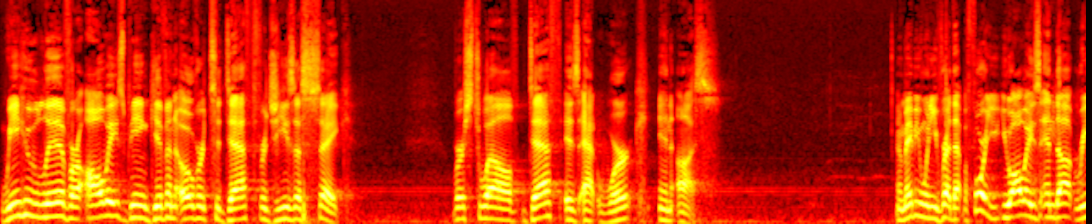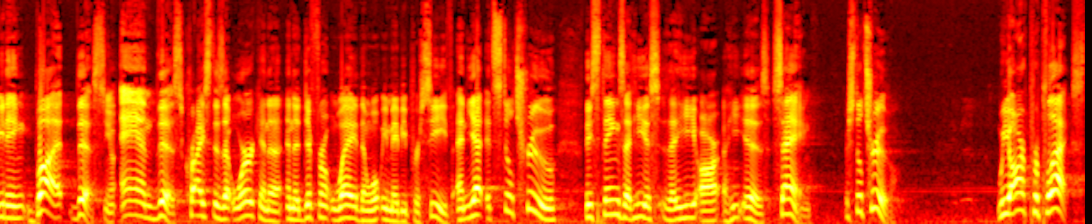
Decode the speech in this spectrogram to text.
We who live are always being given over to death for Jesus' sake. Verse 12 Death is at work in us. And maybe when you've read that before, you, you always end up reading, but this, you know, and this. Christ is at work in a, in a different way than what we maybe perceive. And yet it's still true, these things that he is, that he are, he is saying, they're still true. We are perplexed.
